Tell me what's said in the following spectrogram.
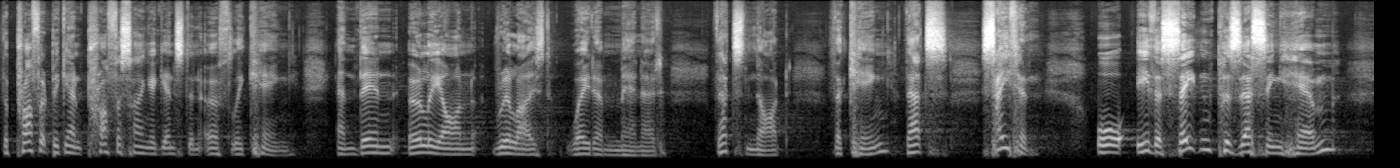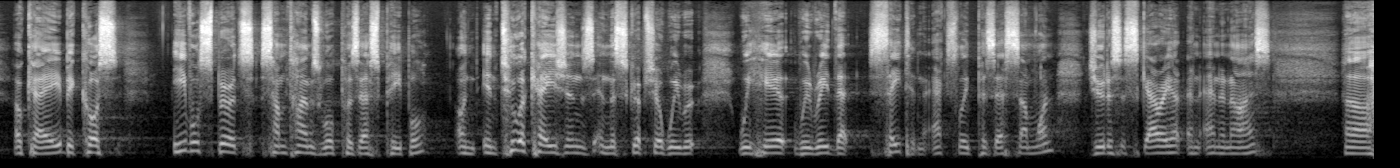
the prophet began prophesying against an earthly king, and then early on realized wait a minute, that's not the king, that's Satan. Or either Satan possessing him, okay, because evil spirits sometimes will possess people on, in two occasions in the scripture, we, re, we, hear, we read that Satan actually possessed someone Judas Iscariot and Ananias. Uh,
